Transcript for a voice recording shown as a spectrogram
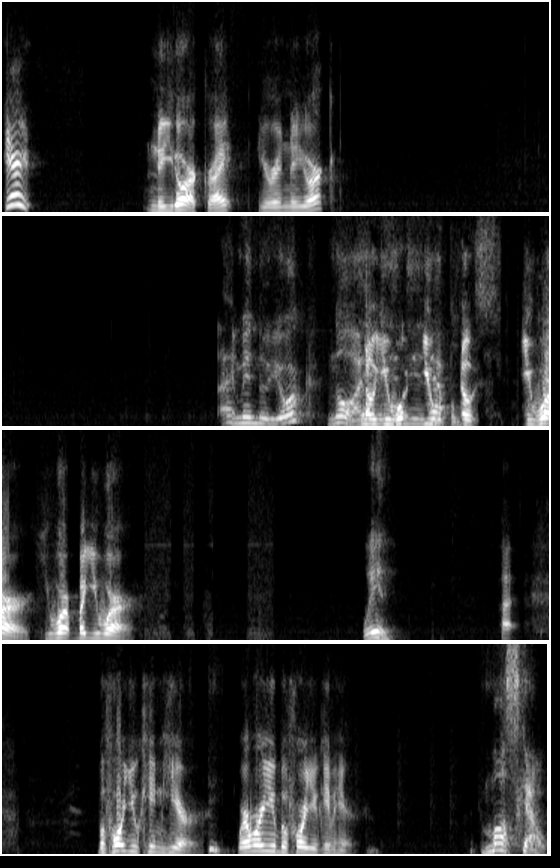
You're New York, right? You're in New York? I'm in New York. No, I'm No, in you were- you- no. You were. You were but you were. When? Before you came here. Where were you before you came here? Moscow.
